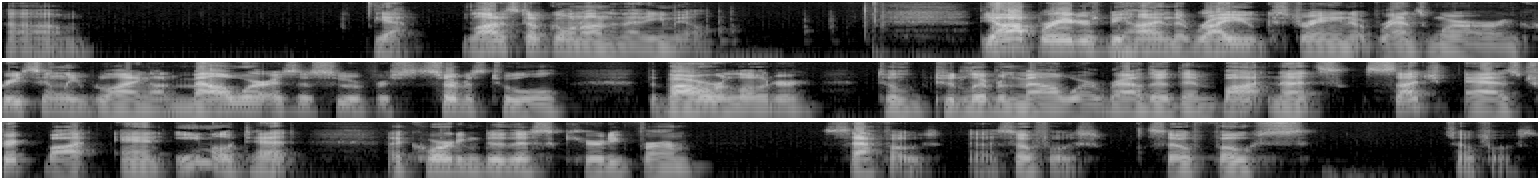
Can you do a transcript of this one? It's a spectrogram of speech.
Um, yeah, a lot of stuff going on in that email. The operators behind the Ryuk strain of ransomware are increasingly relying on malware as a service, service tool, the Buer loader, to, to deliver the malware rather than botnets such as TrickBot and Emotet, according to the security firm Sophos. Uh, Sophos. Sophos. Sophos.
